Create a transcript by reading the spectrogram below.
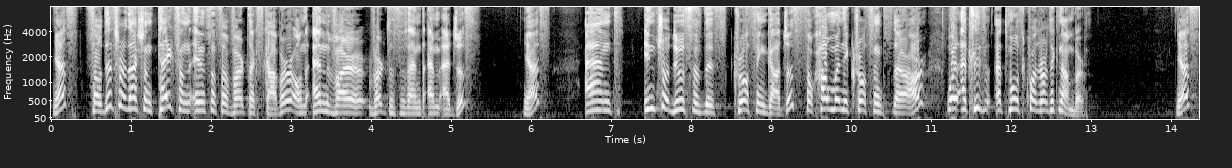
Yes? So this reduction takes an instance of vertex cover on n ver vertices and m edges. Yes? And introduces this crossing gadgets. So how many crossings there are? Well, at least at most quadratic number. Yes?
